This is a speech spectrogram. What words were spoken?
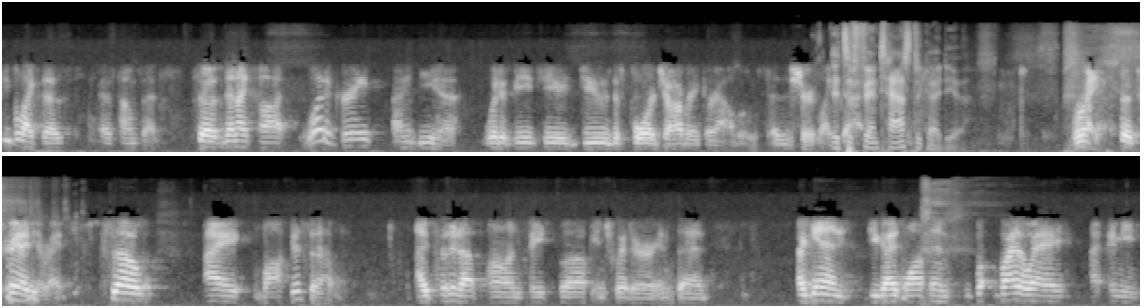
people like those, as Tom said. So then I thought, what a great idea would it be to do the four Jawbreaker albums as a shirt like that? It's a fantastic idea. Right. So it's a great idea, right? So I mocked this up. I put it up on Facebook and Twitter and said, again, do you guys want them? B- by the way, I, I mean,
